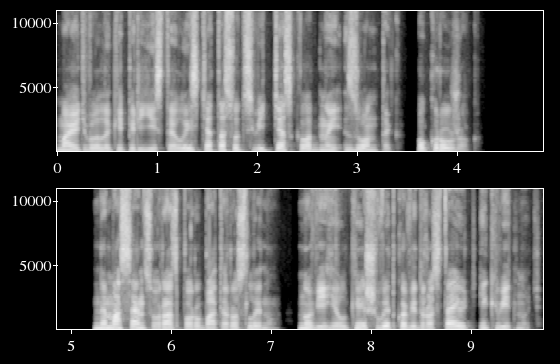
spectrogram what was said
мають велике пір'їсте листя та соцвіття складний зонтик, окружок. Нема сенсу раз порубати рослину, нові гілки швидко відростають і квітнуть.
